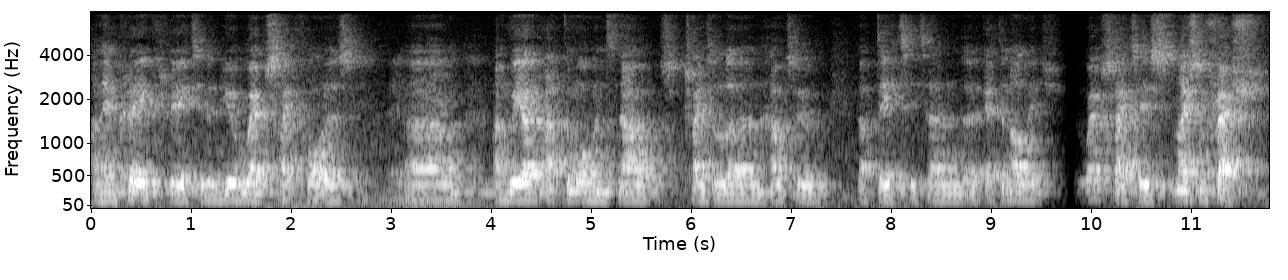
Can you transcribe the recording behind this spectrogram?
and then Craig created a new website for us. Um, and we are at the moment now trying to learn how to update it and uh, get the knowledge. The website is nice and fresh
